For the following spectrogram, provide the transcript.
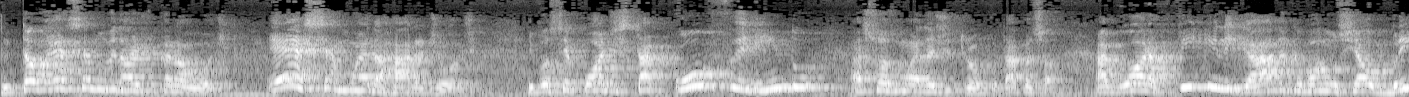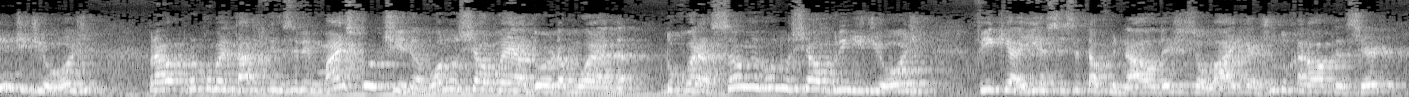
Então essa é a novidade do canal hoje. Essa é a moeda rara de hoje. E você pode estar conferindo as suas moedas de troco, tá pessoal? Agora fiquem ligados que eu vou anunciar o brinde de hoje para o comentário que receber mais curtida. Vou anunciar o ganhador da moeda do coração e vou anunciar o brinde de hoje. Fique aí, assista até o final, deixe seu like, ajuda o canal a crescer,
